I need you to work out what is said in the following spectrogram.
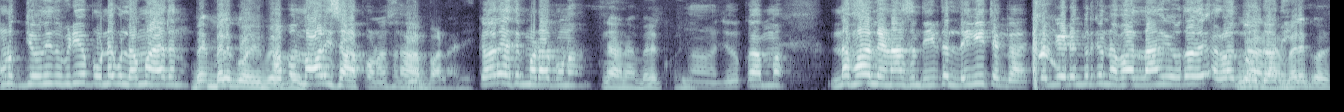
ਹੁਣ ਜਿਉਂਦੀ ਤੂੰ ਵੀਡੀਓ ਪਾਉਣੇ ਕੋ ਲੰਮਾ ਆਇਆ ਤੈਨੂੰ। ਬਿਲਕੁਲ ਜੀ ਆਪਾਂ ਬਿਲਕੁਲ। ਮਾਲ ਹੀ ਸਾਫ਼ ਪਾਉਣਾ ਹਾਂ ਸੰਦੀਪ। ਪਾਣਾ ਜੀ। ਕਾਹਦੇ ਹੱਥ ਮੜਾ ਪਾਉਣਾ? ਨਾ ਨਾ ਬਿਲਕੁਲ ਜੀ। ਹਾਂ ਜਦੋਂ ਕੰਮ ਨਫਾ ਲੈਣਾ ਸੰਦੀਪ ਤੇ ਲਈਏ ਚੰਗਾ। ਚੰਗੇ ਡੰਗਰ ਚੋਂ ਨਫਾ ਲਾਂਗੇ ਉਹਦਾ ਅਗਲਾ ਦੋਦਾ ਨਹੀਂ ਬਿਲਕੁਲ।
